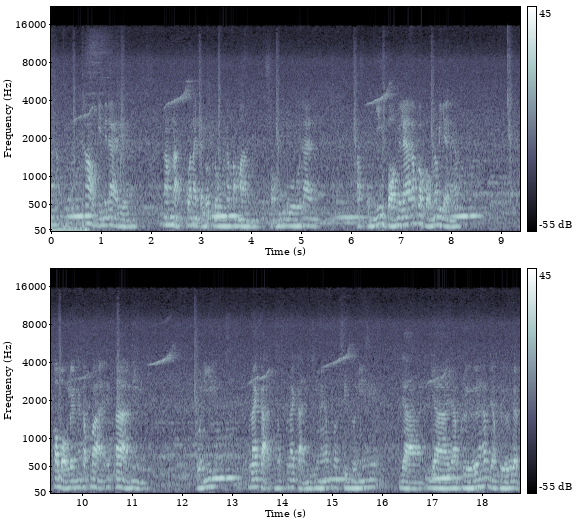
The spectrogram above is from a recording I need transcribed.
นะครับ ข้าวกินไม่ได้เลยน้ำหนักก็น่าจะลดลงนะประมาณ2กิโลได้นะ ครับผมยิ่งผอมไปแล้วครับก็ผอมก็ไปใหญ่นะครับพอบอกเลยนะครับว่าเอสตานี่ ตัวนี้รายการครับรายการจริงๆนะครับวัคซีนตัวนี้อย่าอย่าอย่าเผลอนะครับ อย่าเผลอแบบ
